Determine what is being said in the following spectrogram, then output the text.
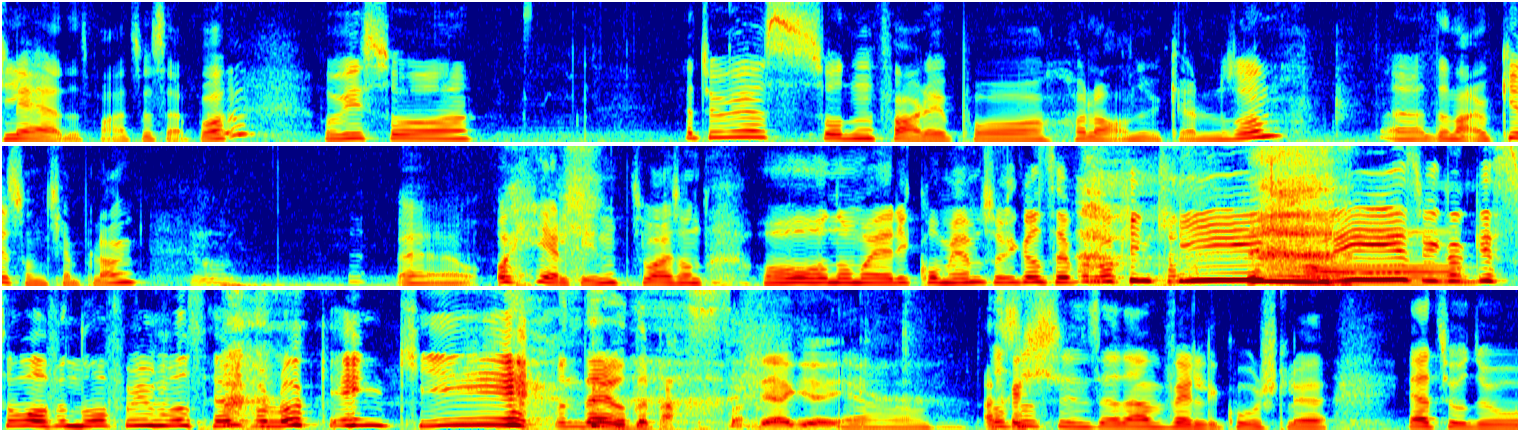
gledet meg til å se på. Og vi så Jeg tror vi så den ferdig på halvannen uke eller noe sånt. Eh, den er jo ikke sånn kjempelang. Eh, og hele tiden så var jeg sånn Å, nå må Erik komme hjem, så vi kan se på Lock and Key! Please! Vi kan ikke sove nå, for vi må se på Lock and Key! Men det er jo det beste. Det er gøy. Ja. Og så syns jeg det er veldig koselig. Jeg trodde jo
